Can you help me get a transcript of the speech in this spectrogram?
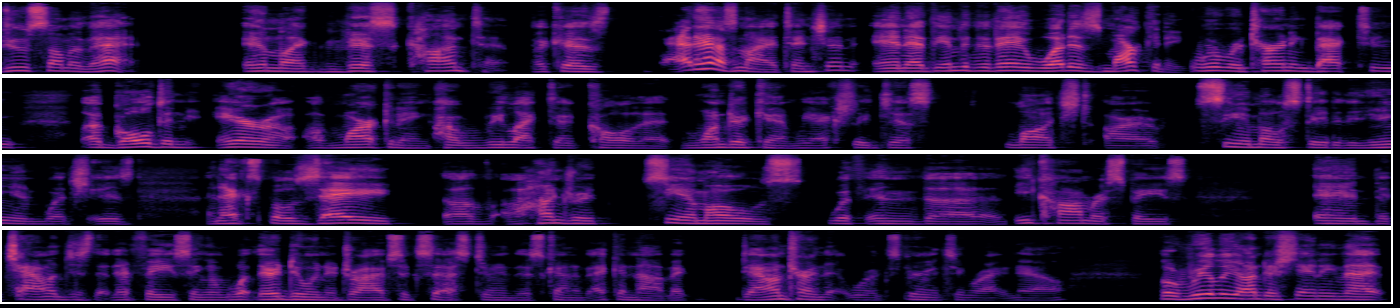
do some of that in like this content because that has my attention. And at the end of the day, what is marketing? We're returning back to a golden era of marketing, how we like to call it at Wunderkind. We actually just launched our CMO State of the Union, which is an expose of 100 CMOs within the e commerce space and the challenges that they're facing and what they're doing to drive success during this kind of economic downturn that we're experiencing right now. But really understanding that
